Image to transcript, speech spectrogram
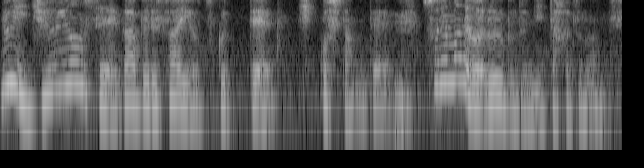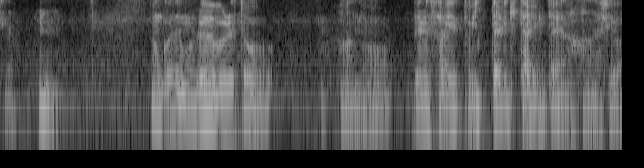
ルイ14世がベルサイユを作って引っ越したのでうんそれまではルーブルにいたはずなんですよ。うん、なんかでもルーブルとあのベルサイユと行ったり来たりみたいな話は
